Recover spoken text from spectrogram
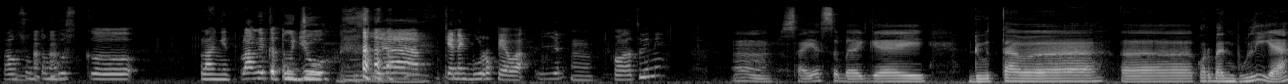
Langsung tembus ke langit. Langit ketujuh ya kenek buruk ya Wak? Iya. Hmm. kalau tuh ini Hmm, saya sebagai duta eh, korban bully ya.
